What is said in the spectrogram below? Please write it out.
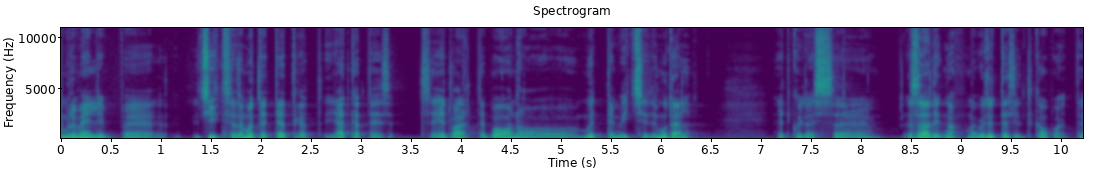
mulle meeldib äh, siit seda mõtet jätkat-, jätkates, et see Edward de Bono mõttemütside mudel, et kuidas äh, sa saad, noh, nagu sa ütlesid, Kaubo, et,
